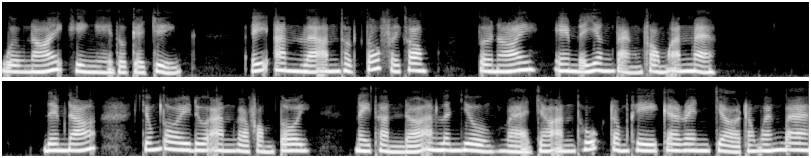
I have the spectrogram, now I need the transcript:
Will nói khi nghe tôi kể chuyện. Ý anh là anh thật tốt phải không? Tôi nói, em đã dâng tặng phòng anh mà. Đêm đó, chúng tôi đưa anh vào phòng tôi. Nathan đỡ anh lên giường và cho anh thuốc trong khi Karen chờ trong quán bar.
